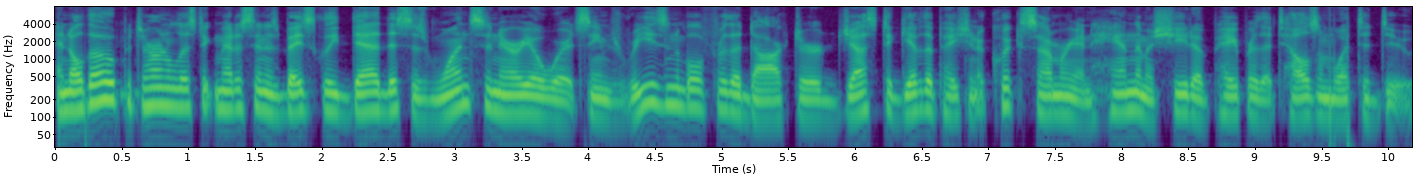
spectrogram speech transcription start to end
And although paternalistic medicine is basically dead, this is one scenario where it seems reasonable for the doctor just to give the patient a quick summary and hand them a sheet of paper that tells them what to do.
